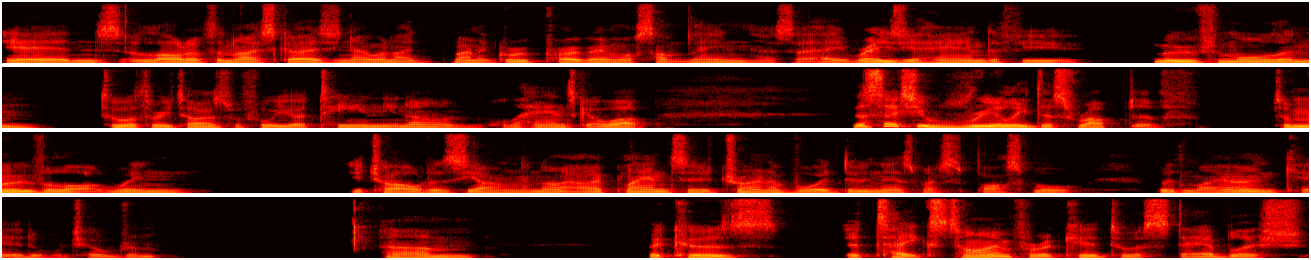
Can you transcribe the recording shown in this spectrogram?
and a lot of the nice guys, you know, when I run a group program or something, I say, hey, raise your hand if you moved more than two or three times before you're 10, you know, and all the hands go up. This is actually really disruptive to move a lot when your child is young, and I, I plan to try and avoid doing that as much as possible with my own kid or children, um, because it takes time for a kid to establish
